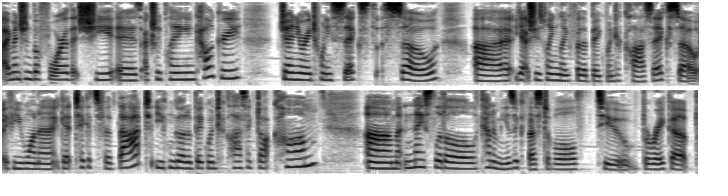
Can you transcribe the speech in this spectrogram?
I mentioned before that she is actually playing in Calgary January 26th. So, uh, yeah, she's playing like for the Big Winter Classic. So, if you want to get tickets for that, you can go to bigwinterclassic.com. Um, nice little kind of music festival to break up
